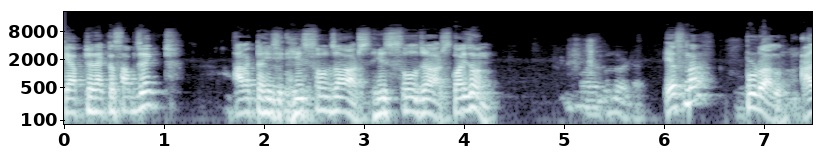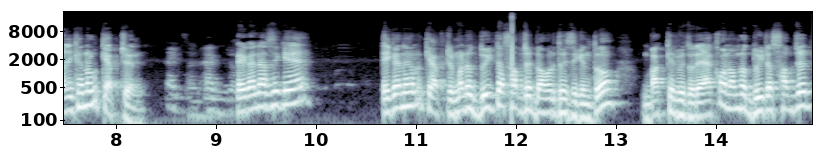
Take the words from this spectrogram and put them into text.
ক্যাপ্টেন একটা সাবজেক্ট আর একটা হিস সোলজার্স হিস সোলজার্স কয়জন? এস না? প্লুরাল আর এখানে হলো ক্যাপ্টেন এখানে আছে কে? এখানে হলো ক্যাপ্টেন মানে দুইটা সাবজেক্ট ব্যবহৃত হয়েছে কিন্তু বাক্যের ভিতরে। এখন আমরা দুইটা সাবজেক্ট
